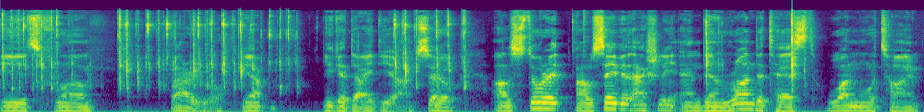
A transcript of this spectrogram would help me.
it's from variable. Yeah, you get the idea. So I'll store it, I'll save it actually, and then run the test one more time.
